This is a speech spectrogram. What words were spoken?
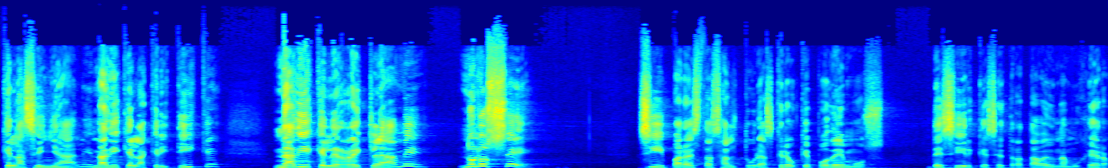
que la señale, nadie que la critique, nadie que le reclame. No lo sé. Sí, para estas alturas creo que podemos decir que se trataba de una mujer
